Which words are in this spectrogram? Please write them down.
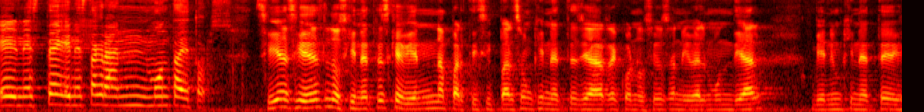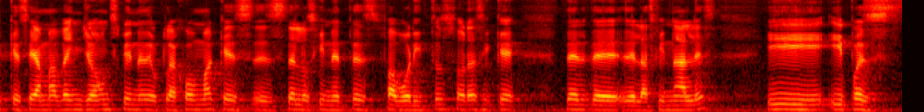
en, este, en esta gran monta de toros. Sí, así es. Los jinetes que vienen a participar son jinetes ya reconocidos a nivel mundial. Viene un jinete que se llama Ben Jones, viene de Oklahoma, que es, de los jinetes favoritos, ahora sí que de, las finales. Y, pues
